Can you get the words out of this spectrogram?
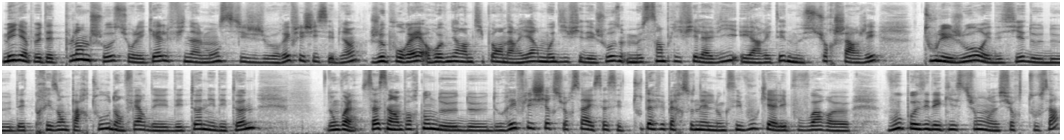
mais il y a peut-être plein de choses sur lesquelles finalement si je réfléchissais bien, je pourrais revenir un petit peu en arrière, modifier des choses, me simplifier la vie et arrêter de me surcharger tous les jours et d'essayer d'être de, présent partout, d'en faire des, des tonnes et des tonnes. Donc voilà, ça c'est important de, réfléchir sur ça et ça c'est tout à fait personnel. Donc c'est vous qui allez pouvoir euh, vous poser des questions euh, sur tout ça.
